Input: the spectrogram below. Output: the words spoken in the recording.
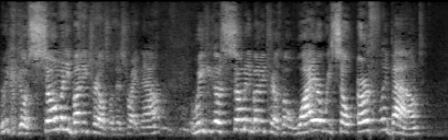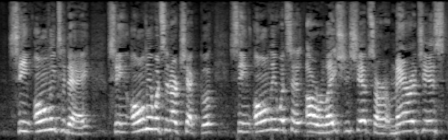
We could go so many bunny trails with this right now. We could go so many bunny trails, but why are we so earthly bound seeing only today, seeing only what's in our checkbook, seeing only what's in our relationships, our marriages,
